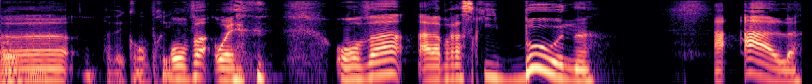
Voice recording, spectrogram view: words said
Euh, On avait compris. on va, ouais, on va à la brasserie Boone à Halle.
